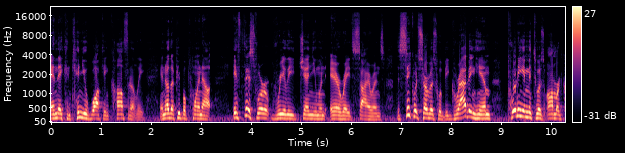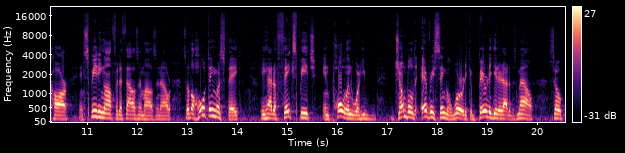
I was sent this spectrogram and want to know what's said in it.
and they continue walking confidently. And other people point out if this were really genuine air raid sirens, the Secret Service would be grabbing him, putting him into his armored car, and speeding off at 1,000 miles an hour. So the whole thing was fake. He He had a fake speech in Poland where he jumbled every single word. He could barely get it out of his mouth. So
